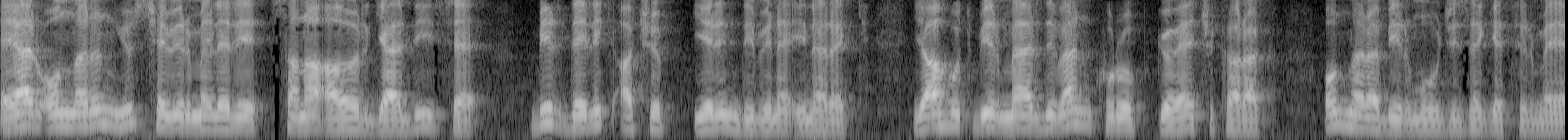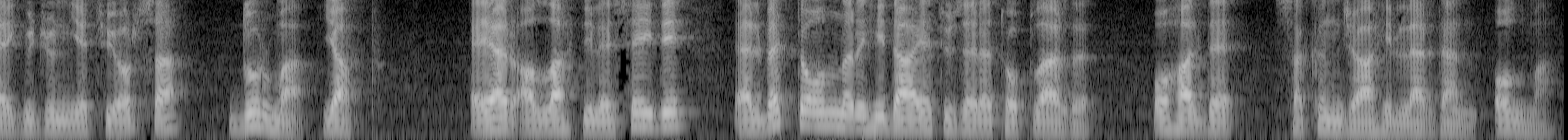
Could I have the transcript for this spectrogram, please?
Eğer onların yüz çevirmeleri sana ağır geldiyse bir delik açıp yerin dibine inerek yahut bir merdiven kurup göğe çıkarak onlara bir mucize getirmeye gücün yetiyorsa durma yap. Eğer Allah dileseydi elbette onları hidayet üzere toplardı. O halde sakın cahillerden olma.''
